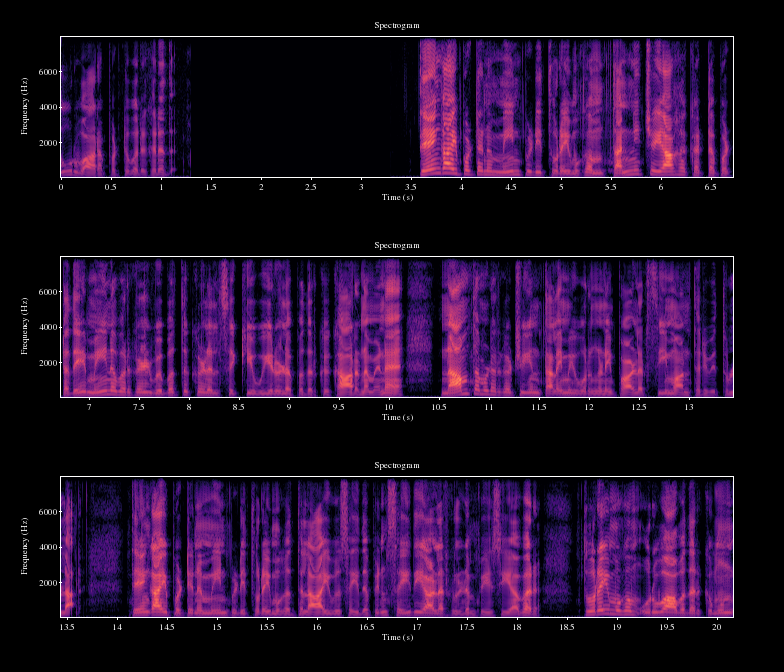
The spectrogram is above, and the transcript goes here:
தூர்வாரப்பட்டு வருகிறது. தேங்காய்பட்டினம் மீன்பிடி துறைமுகம் தன்னிச்சையாக கட்டப்பட்டதே மீனவர்கள் விபத்துக்களில் சிக்கி உயிரிழப்பதற்கு காரணம் என நாம் தமிழர் கட்சியின் தலைமை ஒருங்கிணைப்பாளர் சீமான் தெரிவித்துள்ளார். தேங்காய்பட்டினம் மீன்பிடி துறைமுகத்தில் ஆய்வு செய்த பின் செய்தியாளர்களிடம் பேசிய அவர் துறைமுகம் உருவாவதற்கு முன்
